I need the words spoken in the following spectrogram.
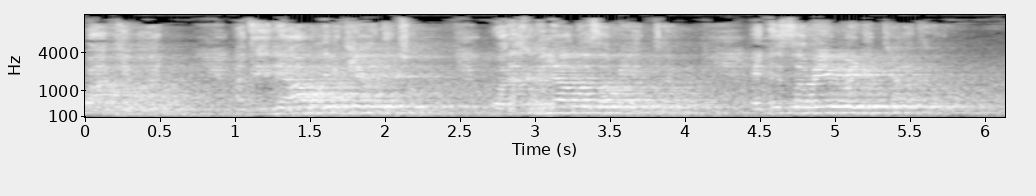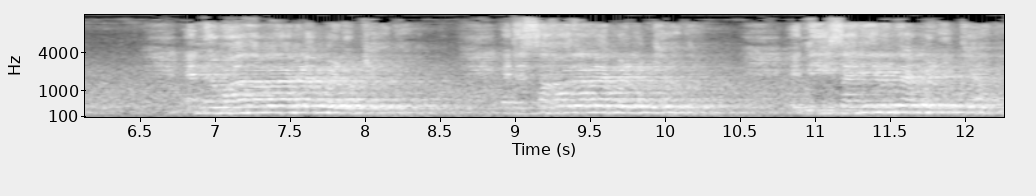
ഭാഗ്യവാൻ അത് രാവിലെ ധ്യാനിച്ചു. ഉറക്കമില്ലാത്ത സമയത്ത് എന്റെ സമയം പഠിക്കാതെ എന്റെ മാതാപിതാക്കളെ പഠിക്കാതെ എന്റെ സഹോദരങ്ങളെ പഠിക്കാതെ എന്റെ ഈ ശരീരത്തെ പഠിക്കാതെ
